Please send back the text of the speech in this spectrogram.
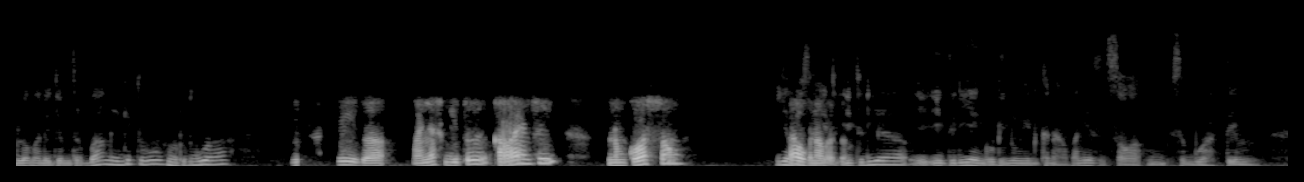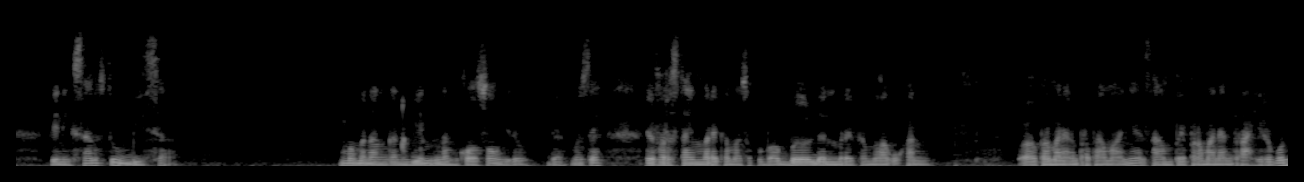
belum ada jam terbangnya gitu menurut. Sih gak mainnya segitu keren sih. 6 kosong. Iya, Tahu kenapa itu, tuh? itu dia itu dia yang gue bingungin kenapa nih so, sebuah tim Phoenix Suns tuh bisa memenangkan game 6-0 gitu. Dan maksudnya the first time mereka masuk ke bubble dan mereka melakukan uh, permainan pertamanya sampai permainan terakhir pun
